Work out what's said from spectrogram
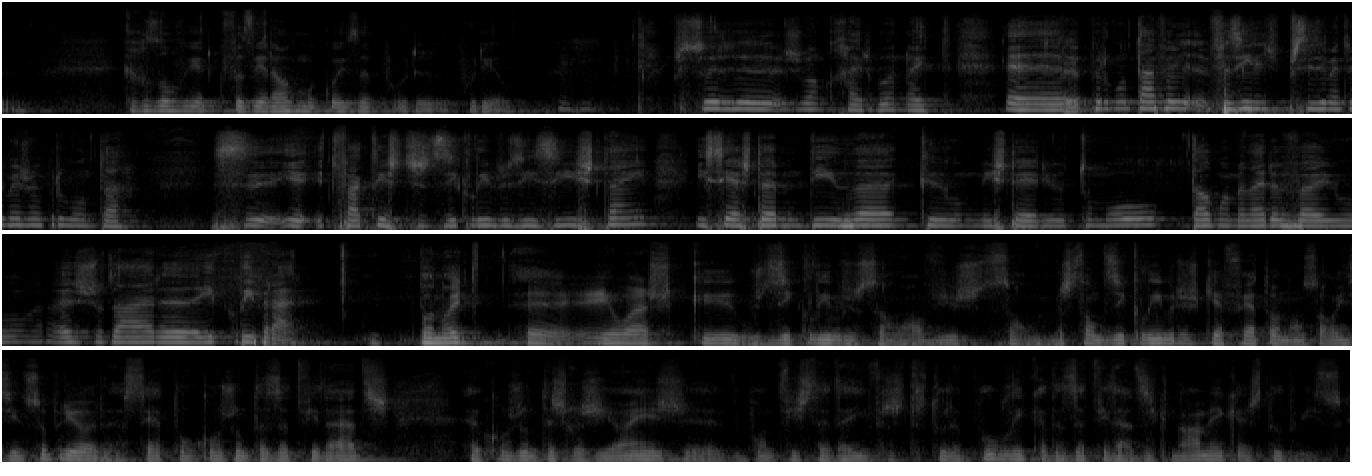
que resolver, que fazer alguma coisa por, por ele. Uhum. Professor eh, João Correiro, boa noite. Uh, perguntava, fazia-lhe precisamente a mesma pergunta. Se de facto estes desequilíbrios existem e se esta medida que o Ministério tomou de alguma maneira veio ajudar a equilibrar. Boa noite. Eh, eu acho que os desequilíbrios são óbvios, são, mas são desequilíbrios que afetam não só o ensino superior, afetam o conjunto das atividades, o conjunto das regiões, eh, do ponto de vista da infraestrutura pública, das atividades económicas, tudo isso.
